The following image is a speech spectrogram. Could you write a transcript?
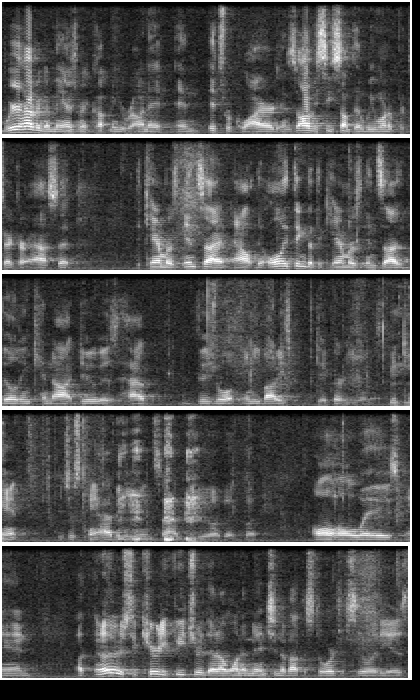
we're having a management company run it, and it's required, and it's obviously something we want to protect our asset. The cameras inside and out, the only thing that the cameras inside the building cannot do is have visual of anybody's particular unit. It Mhm. can't, it just can't have any inside view of it, but all hallways, and uh, another security feature that I want to mention about the storage facility is,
